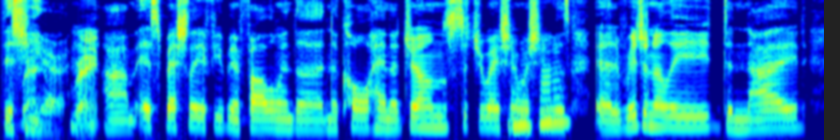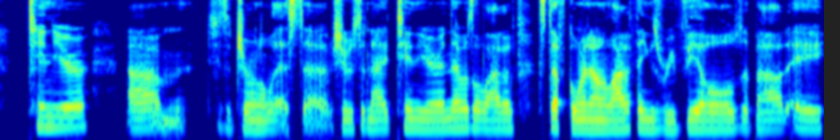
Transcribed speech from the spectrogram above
this Right. year right. um, especially if you've been following the Nikole Hannah-Jones situation where she was originally denied tenure. Um, she's a journalist. Uh, she was denied tenure, and there was a lot of stuff going on, a lot of things revealed about a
